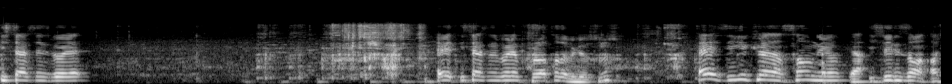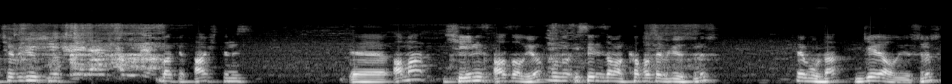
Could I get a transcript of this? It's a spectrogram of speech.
İsterseniz böyle Evet isterseniz böyle fırlatabiliyorsunuz. Evet zehir küreden salınıyor. Ya istediğiniz zaman açabiliyorsunuz. küreden salınıyor. Bakın açtınız. Ee, ama şeyiniz azalıyor. Bunu istediğiniz zaman kapatabiliyorsunuz. Ve buradan geri alıyorsunuz.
